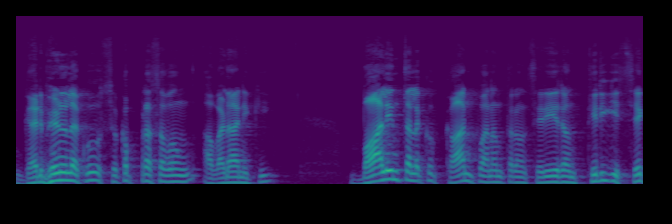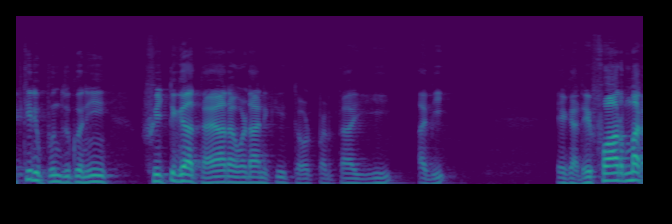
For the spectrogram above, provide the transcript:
గర్భిణులకు సుఖప్రసవం అవడానికి బాలింతలకు కాన్పు అనంతరం శరీరం తిరిగి శక్తిని పుంజుకొని ఫిట్గా తయారవడానికి తోడ్పడతాయి అవి. ఇక రిఫార్మర్.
